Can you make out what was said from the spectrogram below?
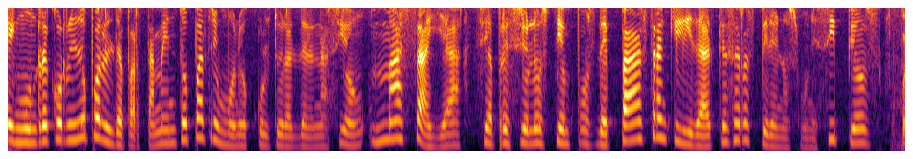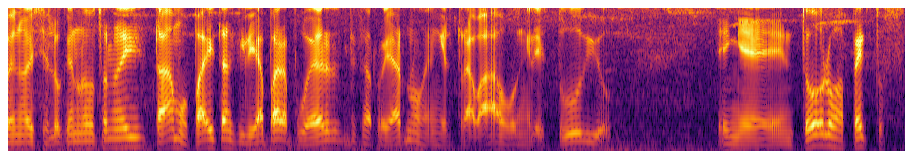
En un recorrido por el Departamento Patrimonio Cultural de la Nación, más allá, se apreció los tiempos de paz, tranquilidad que se respira en los municipios. Bueno, eso es lo que nosotros necesitamos, paz y tranquilidad para poder desarrollarnos en el trabajo, en el estudio, en, todos los aspectos.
